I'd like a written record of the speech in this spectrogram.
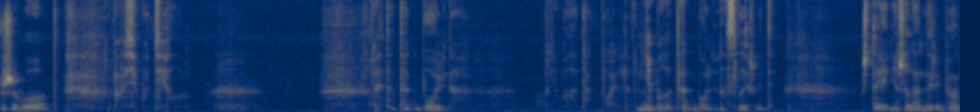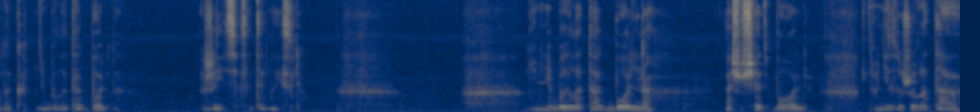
в живот, по всему телу. Это так больно. Мне было так больно. Мне было так больно слышать, что я нежеланный ребенок. Мне было так больно жить с этой мыслью. Мне было так больно ощущать боль внизу живота,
